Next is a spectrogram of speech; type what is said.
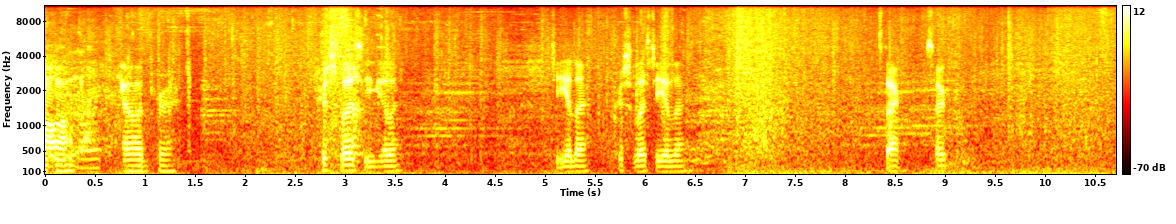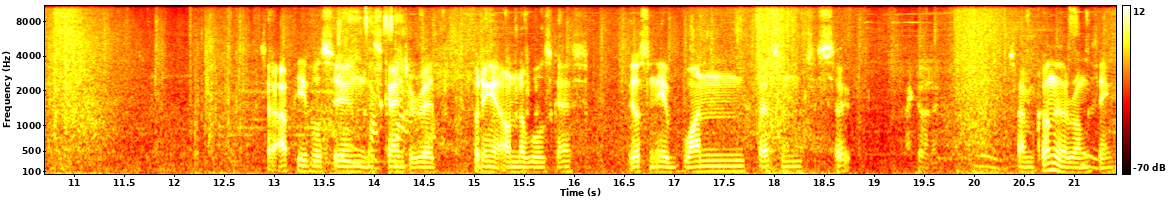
Oh my god, bro. Crystallize to yellow. To yellow. Crystallize to yellow. Stack. Soak. So upheaval soon is going to red. Putting it on the walls, guys. We also need one person to soak. I got it. So I'm calling the wrong thing.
